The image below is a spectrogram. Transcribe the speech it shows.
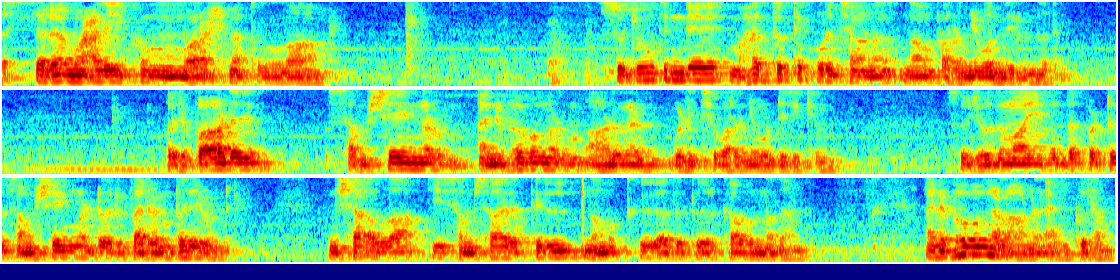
അസ്സലാമു അലൈക്കും വറഹമത്തുള്ള. സുജൂദിന്റെ മഹത്വത്തെക്കുറിച്ചാണ് നാം പറഞ്ഞു വന്നിരുന്നത്. ഒരുപാട് സംശയങ്ങളും അനുഭവങ്ങളും ആളുകൾ വിളിച്ചു പറഞ്ഞുകൊണ്ടിരിക്കും. സുജൂതുമായി ബന്ധപ്പെട്ട് സംശയങ്ങളുടെ ഒരു പരമ്പരയുണ്ട്. ഇൻഷാ അള്ളാ ഈ സംസാരത്തിൽ നമുക്ക് അത് തീർക്കാവുന്നതാണ്. അനുഭവങ്ങളാണ് അത്ഭുതം.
